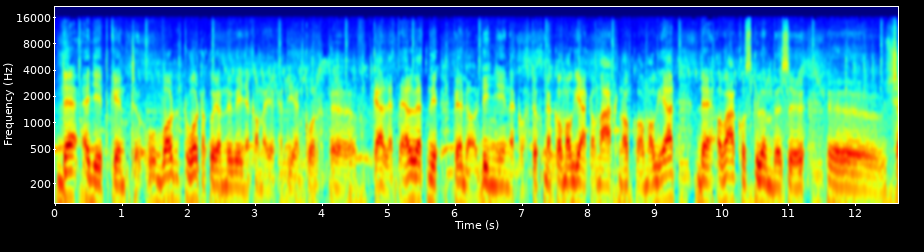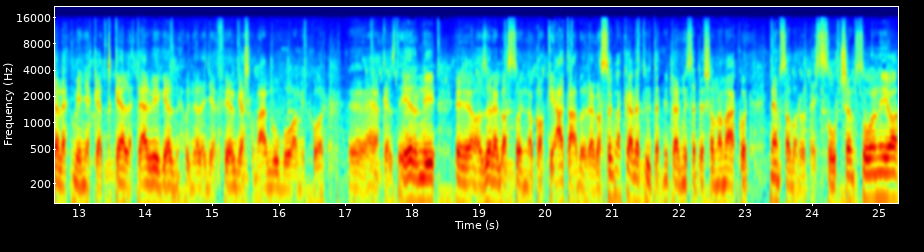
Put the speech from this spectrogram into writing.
de egyébként voltak olyan növények, amelyeket ilyenkor kellett elvetni, például a dinnyének, a töknek a magját, a máknak a magját, de a mákhoz különböző cselekményeket kellett elvégezni, hogy ne legyen férges a mágóból, amikor elkezd érni. Az öregasszonynak, aki általában öregasszonynak kellett ültetni természetesen a mákot, nem szabadott egy szót sem szólnia,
